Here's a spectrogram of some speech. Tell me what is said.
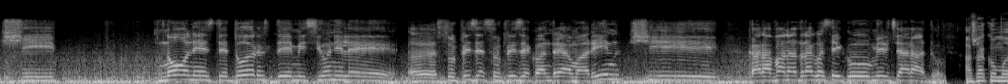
și nouă ne este dor de emisiunile uh, Surprize, surprize cu Andreea Marin și Caravana Dragostei cu Mircea Radu. Așa cum uh,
